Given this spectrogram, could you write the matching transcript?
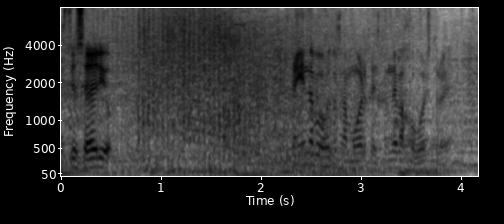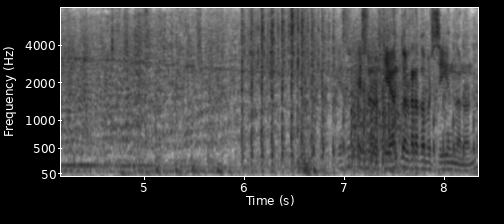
Hostia, serio. Están yendo por vosotros a muerte, están debajo vuestro, eh. Eso que se los llevan todo el rato persiguiéndonos, ¿no?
